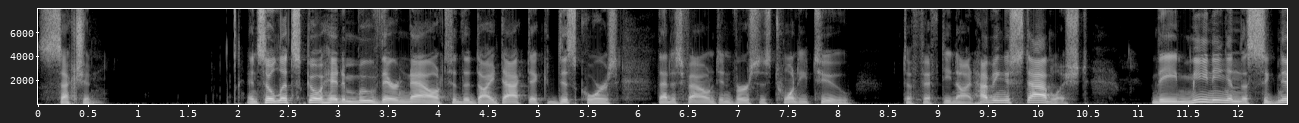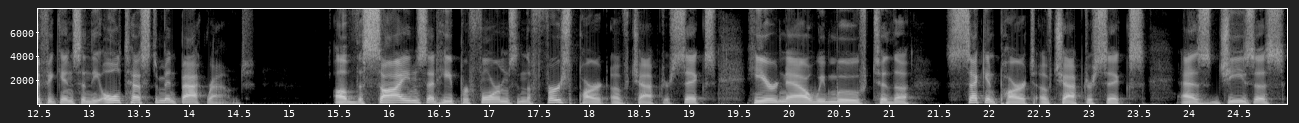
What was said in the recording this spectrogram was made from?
section. And so let's go ahead and move there now to the didactic discourse that is found in verses 22 to 59. Having established the meaning and the significance in the Old Testament background of the signs that he performs in the first part of chapter 6, here now we move to the second part of chapter 6 as Jesus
